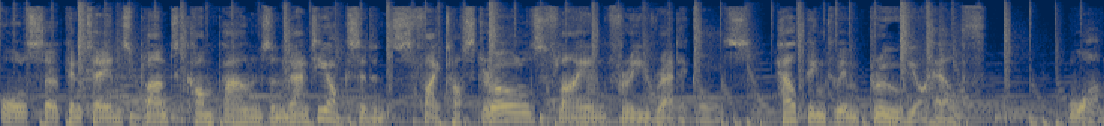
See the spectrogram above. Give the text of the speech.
also contains plant compounds and antioxidants phytosterols flying free radicals, helping to improve your health. 1.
